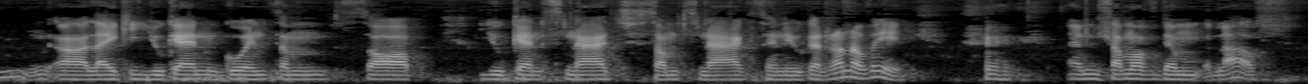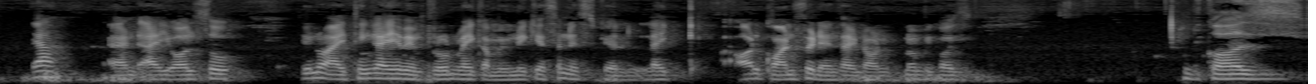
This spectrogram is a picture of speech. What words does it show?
Hmm, uh, like you can go in some shop you can snatch some snacks and you can run away and some of them laugh. Yeah and i also you know i think i have improved my communication skill like or confidence i don't know because because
